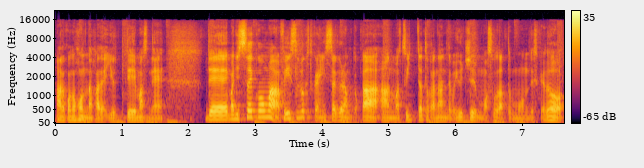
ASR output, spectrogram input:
あのこの本の中で言ってますね。で、まあ、実際こう、まあ、Facebook とか Instagram とか、あのまあ Twitter とか何でも YouTube もそうだと思うんですけど、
